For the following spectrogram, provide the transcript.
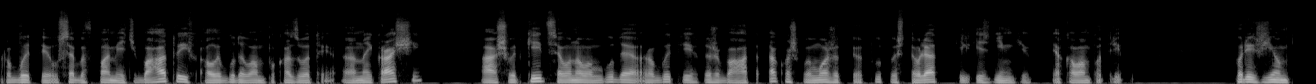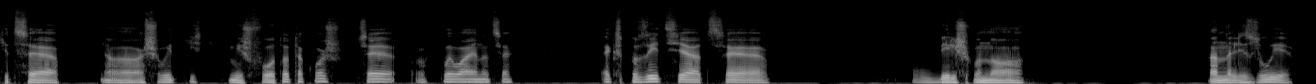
робити у себе в пам'яті багато їх, але буде вам показувати е, найкращий, а швидкий це воно вам буде робити їх дуже багато. Також ви можете тут виставляти кількість знімків, яка вам потрібна. Поріг зйомки це е, швидкість між фото також це впливає на це. Експозиція це більш воно аналізує.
